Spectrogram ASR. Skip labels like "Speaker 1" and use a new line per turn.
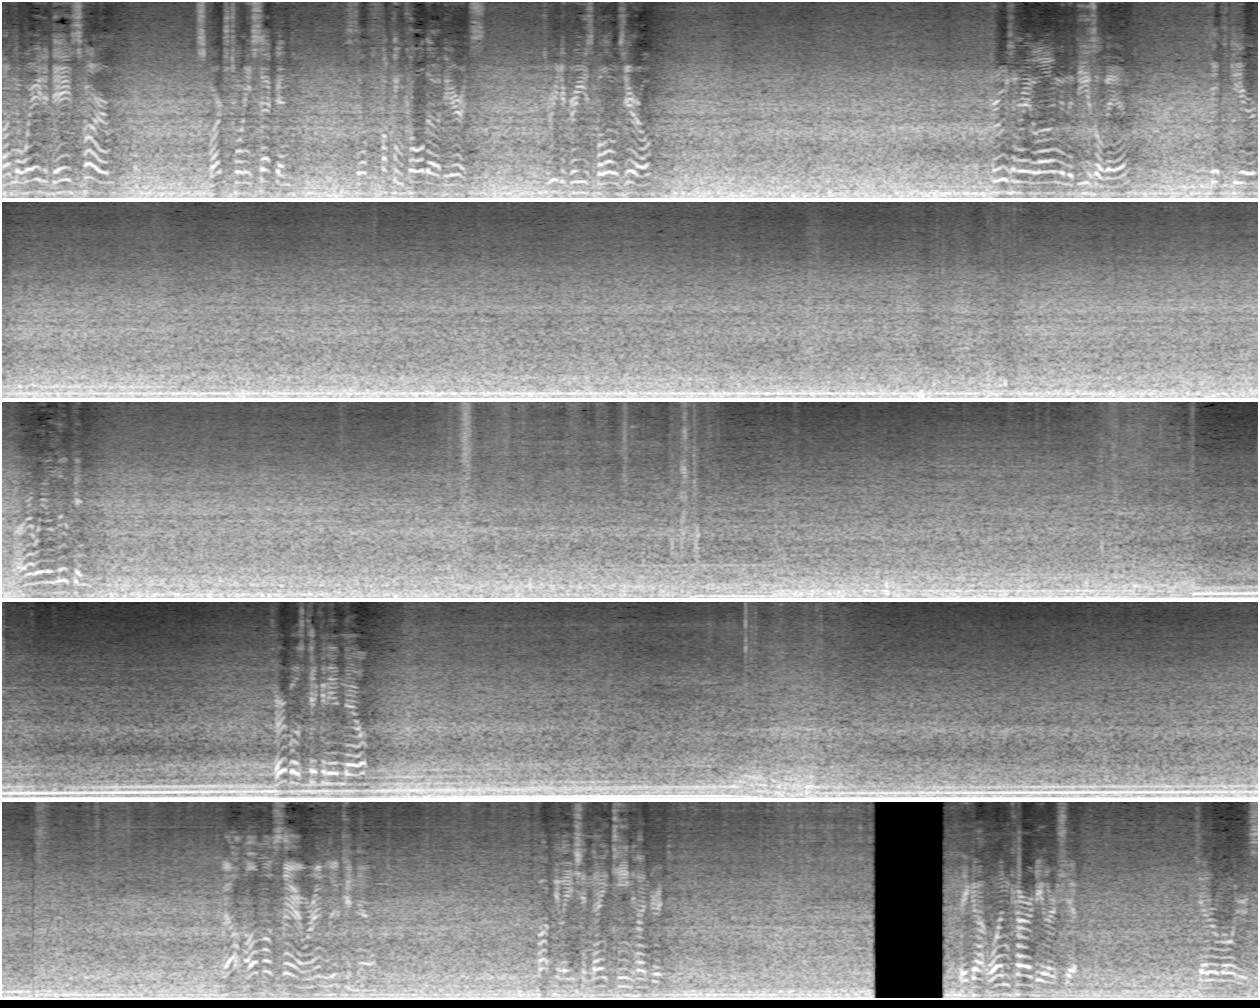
On the way to Dave's farm. It's March 22nd. Still fucking cold out here. It's three degrees below zero. Cruising right along in the diesel van. Fifth gear. Turbo's kicking in now. Almost there. We're in Lucan now. Population 1900. They got one car dealership. General Motors.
